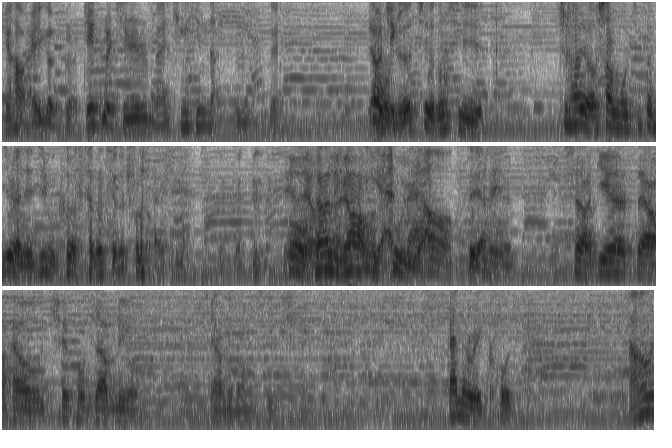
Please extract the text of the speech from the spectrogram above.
挺好玩一个歌，这歌其实蛮清新的，嗯，对。但然后这个我觉得这个东西至少也要上过计算机软件基础课才能写得出来，是吧？哦我看到里面好多术语啊对呀之类的词。是啊，DSL 还有 Triple W 这样的东西是。binary code 然后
